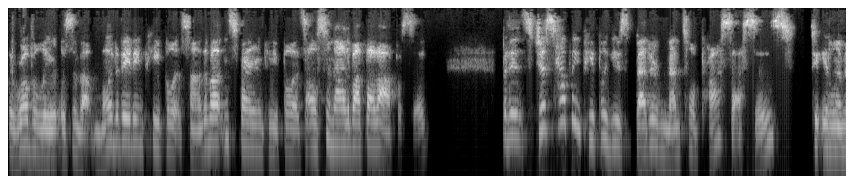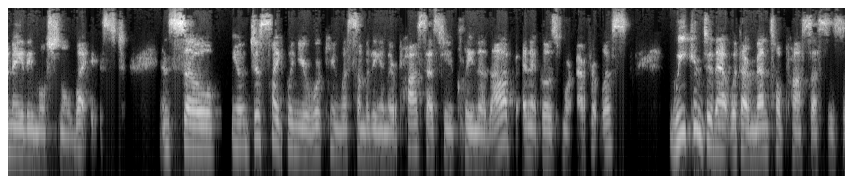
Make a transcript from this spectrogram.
the role of a leader isn't about motivating people. It's not about inspiring people. It's also not about that opposite, but it's just helping people use better mental processes to eliminate emotional waste. And so, you know, just like when you're working with somebody in their process, you clean it up and it goes more effortless. We can do that with our mental processes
